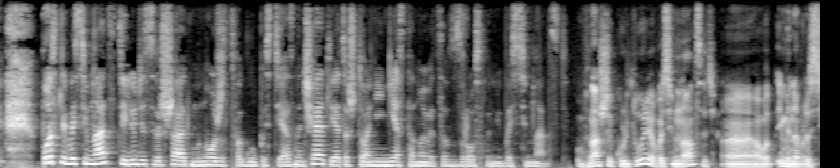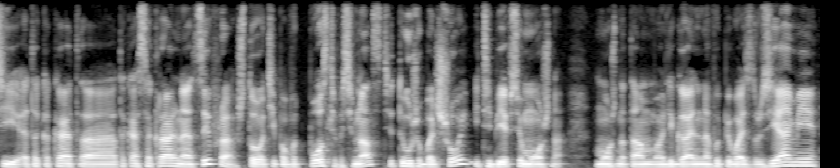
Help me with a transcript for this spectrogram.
после 18 люди совершают множество глупостей. Означает ли это, что они не становятся взрослыми в 18? В нашей культуре 18, э, вот именно в России, это какая-то такая сакральная цифра, что типа вот после 18 ты уже большой, и тебе все можно. Можно там легально выпивать с друзьями,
